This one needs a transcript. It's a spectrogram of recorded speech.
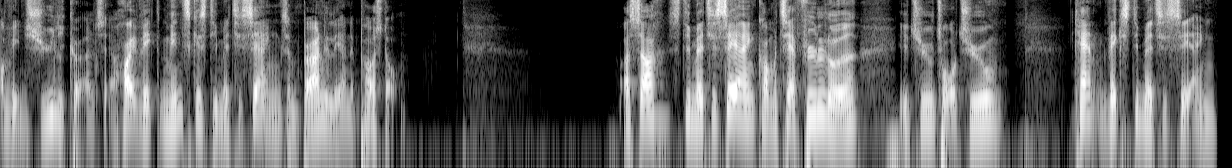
Og ved en sygeliggørelse af høj vægt mindske stigmatiseringen, som børnelægerne påstår. Og så stigmatisering kommer til at fylde noget i 2022. Kan vækststigmatisering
